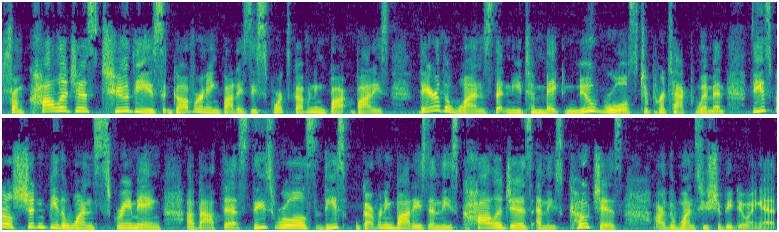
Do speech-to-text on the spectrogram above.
from colleges to these governing bodies, these sports governing bo- bodies, they're the ones that need to make new rules to protect women. These girls shouldn't be the ones screaming about this. These rules, these governing bodies and these colleges and these coaches are the ones who should be doing it.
